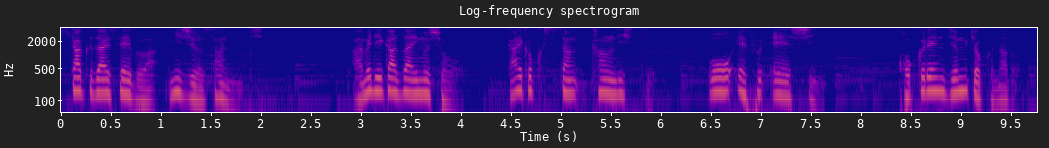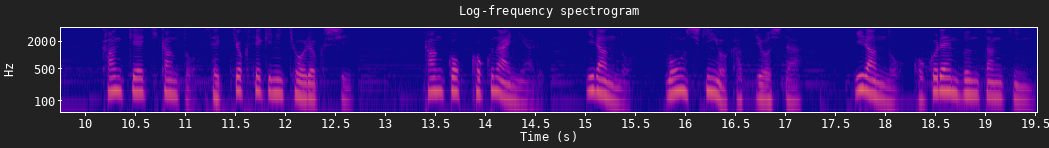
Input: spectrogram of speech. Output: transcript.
企画財政部は23日、アメリカ財務省外国資産管理室 OFAC 国連事務局など関係機関と積極的に協力し、韓国国内にあるイランのウォン資金を活用したイランの国連分担金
